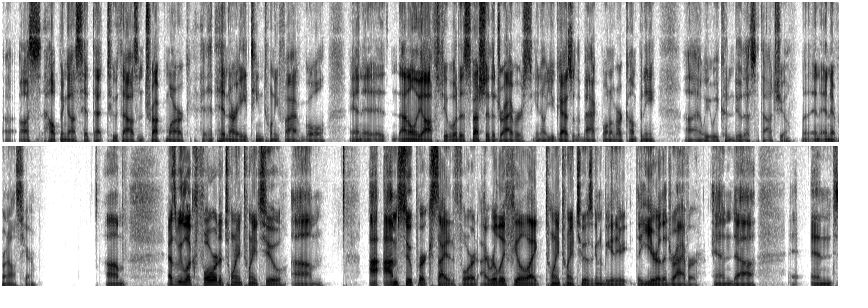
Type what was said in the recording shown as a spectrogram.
uh, us helping us hit that 2,000 truck mark, hit, hitting our 1825 goal. And it, it, not only the office people, but especially the drivers. You know, you guys are the backbone of our company. Uh, we, we couldn't do this without you and, and everyone else here. Um, as we look forward to 2022, um, I, am super excited for it. I really feel like 2022 is going to be the, the year of the driver. And, uh, and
